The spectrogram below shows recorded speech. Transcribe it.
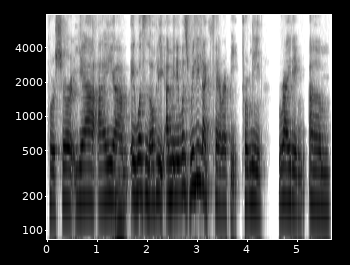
for sure. Yeah, I um it was lovely. I mean, it was really like therapy for me writing. Um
